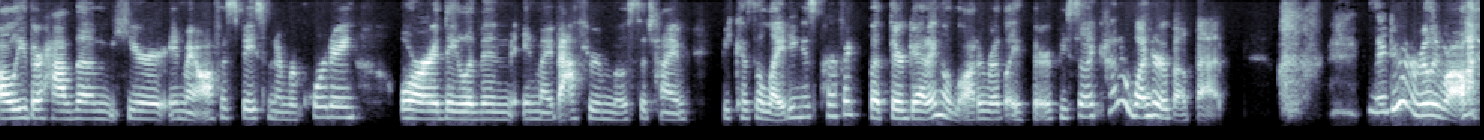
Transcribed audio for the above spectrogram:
I'll either have them here in my office space when I'm recording or they live in in my bathroom most of the time because the lighting is perfect, but they're getting a lot of red light therapy. So I kind of wonder about that. they're doing really well.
